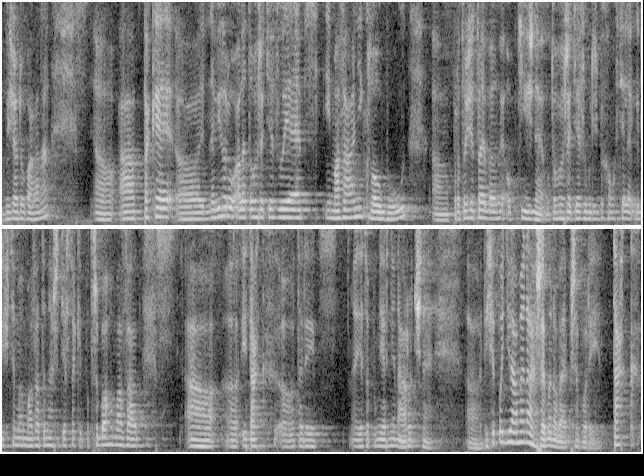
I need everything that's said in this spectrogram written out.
vyžadována. A také nevýhodou ale toho řetězu je i mazání kloubů, protože to je velmi obtížné. U toho řetězu, když bychom chtěli, když chceme mazat ten řetěz, tak je potřeba ho mazat a i tak tedy je to poměrně náročné. Když se podíváme na hřemenové převody, tak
